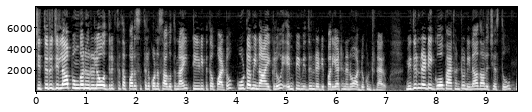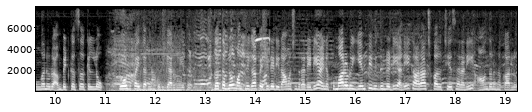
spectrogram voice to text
చిత్తూరు జిల్లా పుంగనూరులో ఉద్రిక్తత పరిస్థితులు కొనసాగుతున్నాయి. టీడీపీతో పాటు కూటమి నాయకులు ఎంపీ మిథున్ రెడ్డి పర్యటనను అడ్డుకుంటున్నారు. మిథున్ రెడ్డి గో బ్యాక్ అంటూ నినాదాలు చేస్తూ పుంగనూరు అంబేద్కర్ సర్కిల్లో రోడ్డుపై ధర్నాకు దిగారు నేతలు. గతంలో మంత్రిగా పెద్దిరెడ్డి రామచంద్రారెడ్డి ఆయన కుమారుడు ఎంపీ మిథున్ రెడ్డి అనేక అరాచకాలు చేశారని ఆందోళనకారులు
